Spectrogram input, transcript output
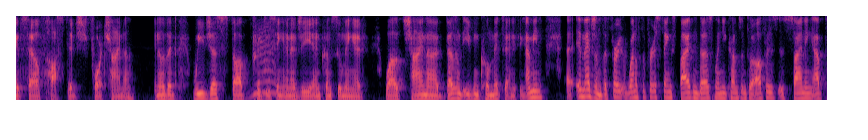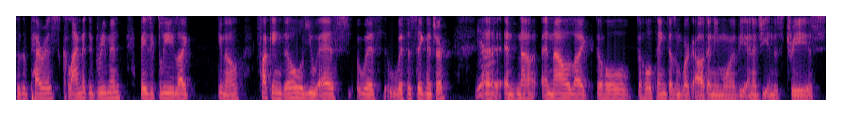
itself hostage for China. You know that we just stop producing Yes. energy and consuming it while China doesn't even commit to anything. I mean, uh, imagine the first one of the first things Biden does when he comes into office is signing up to the Paris Climate Agreement, basically like you know fucking the whole U.S. with with a signature. yeah Uh, and now and now like the whole the whole thing doesn't work out anymore. The energy industry is.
